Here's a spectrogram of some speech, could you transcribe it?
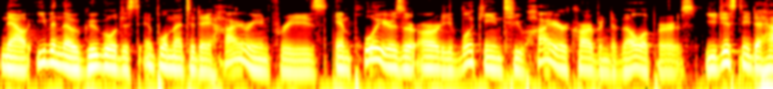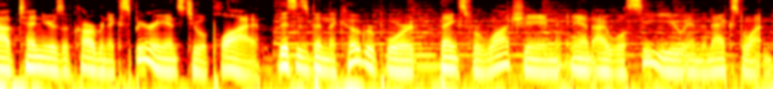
Now, even though Google just implemented a hiring freeze, employers are already looking to hire Carbon developers. You just need to have 10 years of Carbon experience to apply. This has been the Code Report. Thanks for watching, and I will see you in the next one.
